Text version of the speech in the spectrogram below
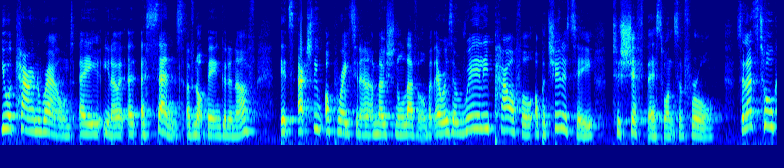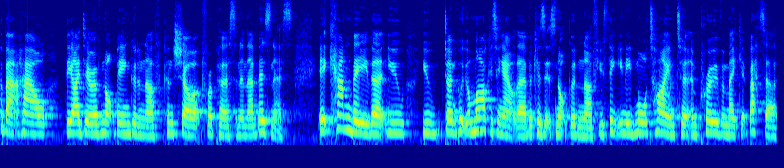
you are carrying around a, you know, a, a sense of not being good enough, it's actually operating at an emotional level, but there is a really powerful opportunity to shift this once and for all. So let's talk about how the idea of not being good enough can show up for a person in their business. It can be that you, you don't put your marketing out there because it's not good enough. You think you need more time to improve and make it better.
